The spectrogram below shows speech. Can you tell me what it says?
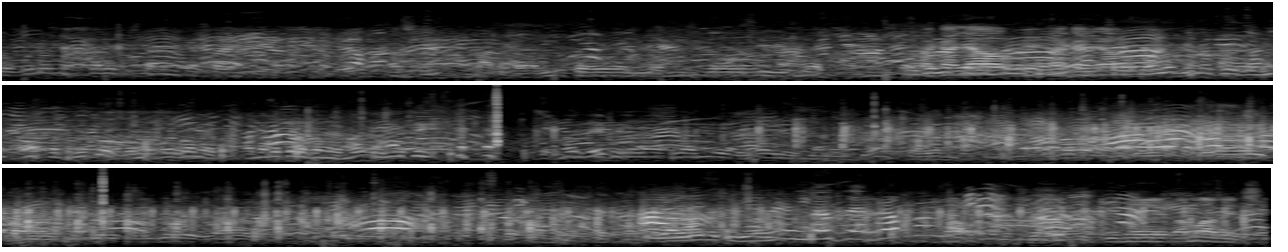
los buenos manjares están en casa. Así, bacalauito, el lomito, Está callado, que está callado. Todo lo que no puede comer. Ah, por cierto, que no puede comer. Anda que se lo come mal. ¿no? Que, que no debe la, la negra. ya, y la- Ahí tienen los de ropa. que tiene, vamos a ver, si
